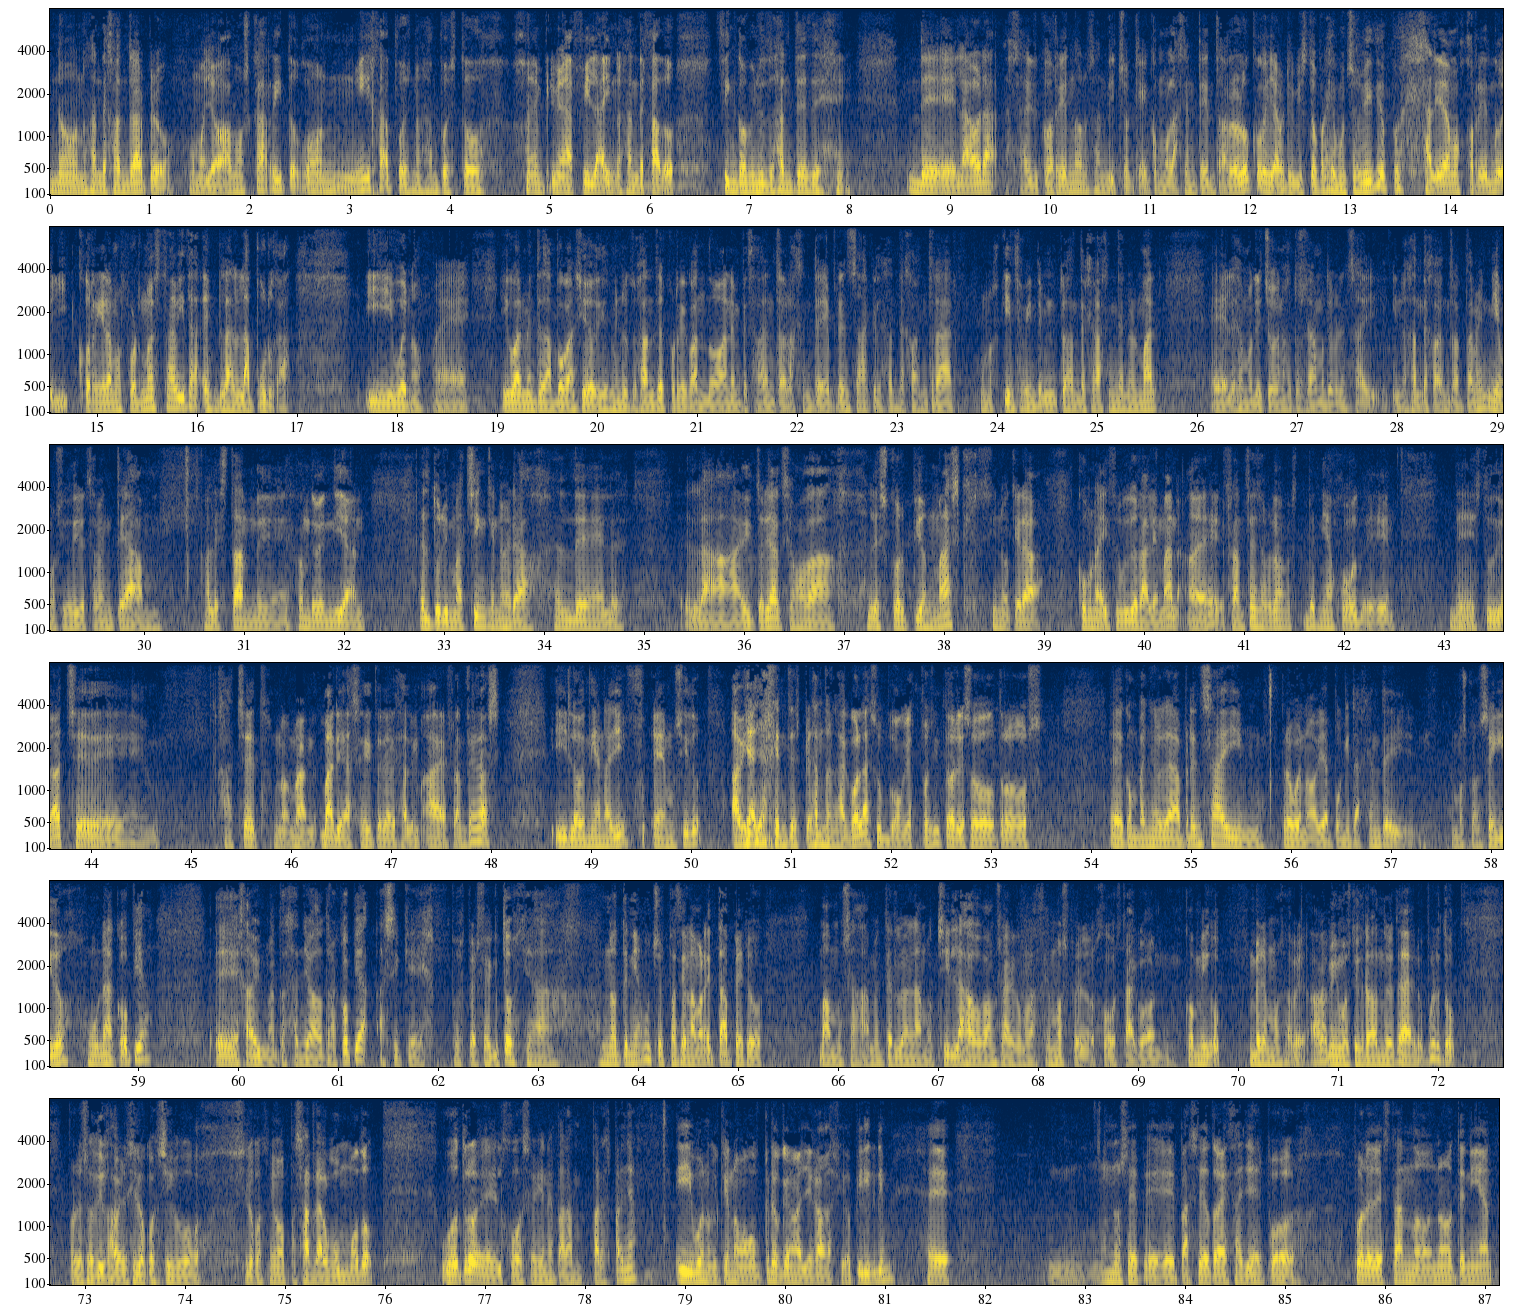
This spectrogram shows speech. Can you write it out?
no nos han dejado entrar, pero como llevábamos carrito con mi hija, pues nos han puesto en primera fila y nos han dejado cinco minutos antes de, de la hora salir corriendo. Nos han dicho que como la gente entra a lo loco, ya habréis visto por ahí muchos vídeos, pues que saliéramos corriendo y corriéramos por nuestra vida en plan la purga. Y bueno, eh, igualmente tampoco han sido 10 minutos antes porque cuando han empezado a entrar la gente de prensa, que les han dejado entrar unos 15 o 20 minutos antes que la gente normal, eh, les hemos dicho que nosotros éramos de prensa y, nos han dejado entrar también y hemos ido directamente a, al stand de, donde vendían el Turing Machine, que no era el de la editorial que se llamaba el Scorpion Mask, sino que era como una distribuidora alemana, eh, francesa, perdón, vendían juegos de, de Estudio H, de Hachette, no, varias editoriales eh, francesas y lo vendían allí, hemos ido, había ya gente esperando en la cola, supongo que expositores o otros eh, compañeros de la prensa, y, pero bueno, había poquita gente y hemos conseguido una copia. Eh, Javi y Marta se han llevado otra copia, así que pues perfecto, ya no tenía mucho espacio en la maleta, pero vamos a meterlo en la mochila o vamos a ver cómo lo hacemos, pero el juego está con, conmigo, veremos a ver, ahora mismo estoy grabando desde el aeropuerto, por eso digo a ver si lo consigo, si lo conseguimos pasar de algún modo u otro, el juego se viene para, para España, y bueno, el que no creo que no ha llegado ha sido Pilgrim, eh, no sé, eh, pasé otra vez ayer por, por el stand, no, lo tenían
